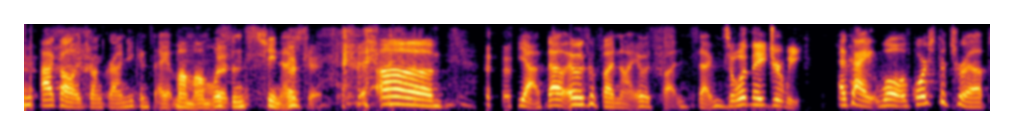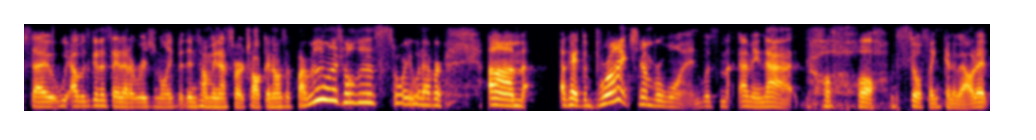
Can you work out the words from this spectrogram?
that. I call it drunk Ryan. You can say it. My mom But- listens. She knows. okay. um, yeah, that it was a fun night. It was fun. So so what made your week? okay, well, of course the trip. So we, I was gonna say that originally, but then Tommy and I started talking. I was like, well, I really want to tell this story, whatever. Um, okay, the brunch number one was. my- I mean that. Oh, I'm still thinking about it.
